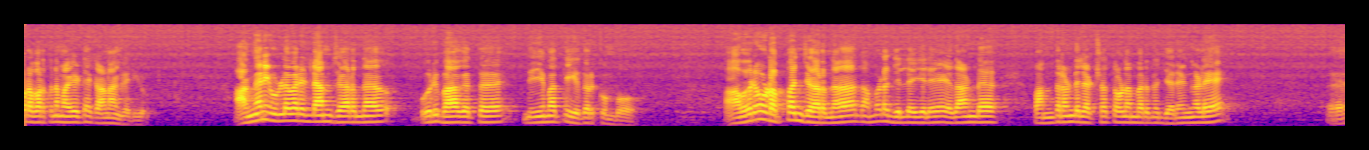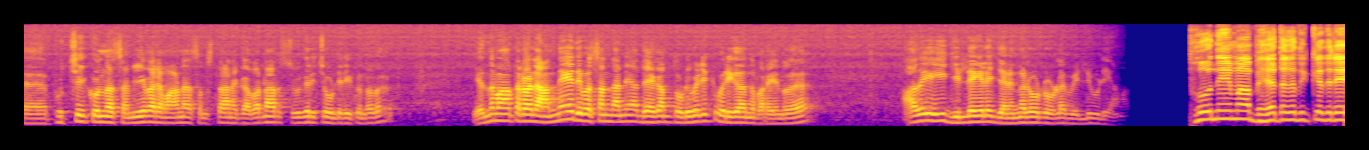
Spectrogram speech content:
പ്രവർത്തനമായിട്ടേ കാണാൻ കഴിയൂ. അങ്ങനെയുള്ളവരെല്ലാം ചേർന്ന് ഒരു ഭാഗത്ത് നിയമത്തെ എതിർക്കുമ്പോൾ അവരോടൊപ്പം ചേർന്ന് നമ്മുടെ ജില്ലയിലെ ഏതാണ്ട് പന്ത്രണ്ട് ലക്ഷത്തോളം വരുന്ന ജനങ്ങളെ പുച്ഛിക്കുന്ന സമീപനമാണ് സംസ്ഥാന ഗവർണർ സ്വീകരിച്ചുകൊണ്ടിരിക്കുന്നത്. എന്ന് മാത്രമല്ല അന്നേ ദിവസം തന്നെ അദ്ദേഹം തൊടുവഴിക്ക് വരിക എന്ന് പറയുന്നത് അത് ഈ ജില്ലയിലെ ജനങ്ങളോടുള്ള വെല്ലുവിളിയാണ്. ഭൂനിയമ ഭേദഗതിക്കെതിരെ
